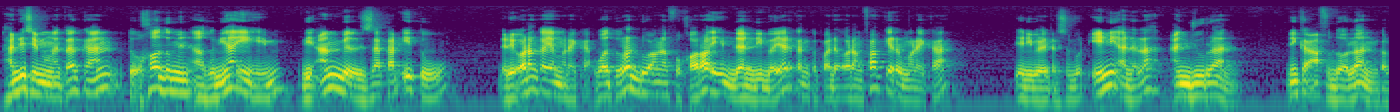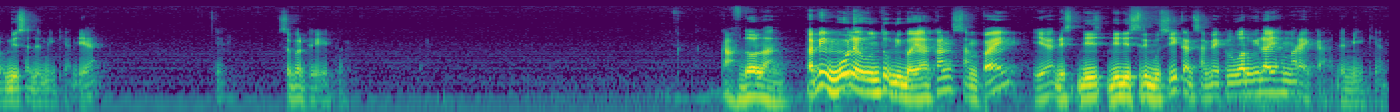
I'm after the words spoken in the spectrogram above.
Hadis yang mengatakan tu'khadhu min aghniyaihim diambil zakat itu dari orang kaya mereka wa turaddu ala fuqaraihim dan dibayarkan kepada orang fakir mereka yang di wilayah tersebut. Ini adalah anjuran ini keafdolan kalau bisa demikian ya. ya. Seperti itu. Keafdolan. Tapi boleh untuk dibayarkan sampai ya didistribusikan sampai keluar wilayah mereka demikian.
